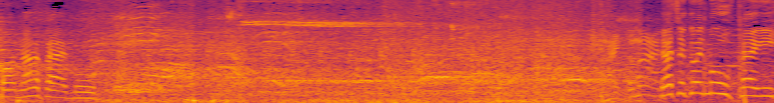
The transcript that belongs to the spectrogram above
Oh, not a bad move. right, come on. That's a good move, Peggy.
